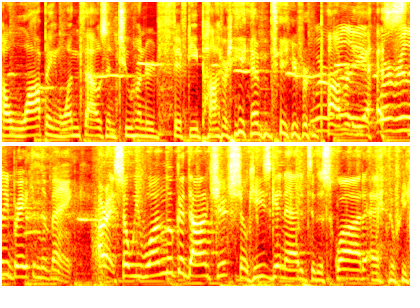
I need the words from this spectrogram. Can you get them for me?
A whopping 1,250 poverty MT for We're poverty really, we're really breaking the bank. All right, so we won Luka Doncic, so he's getting added to the squad, and we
